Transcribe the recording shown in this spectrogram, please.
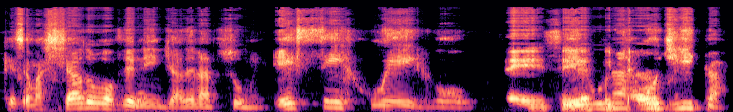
Que se llama Shadow of the Ninja de Natsume. Ese juego Sí, sí, es una joyita.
